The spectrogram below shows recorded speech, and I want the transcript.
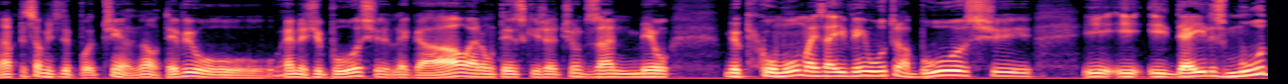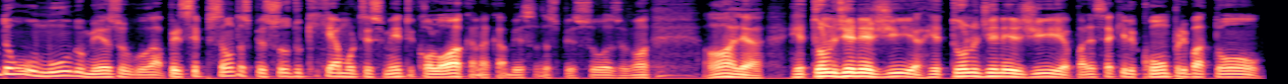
né? Principalmente depois, tinha, não, teve o Energy Boost, legal, era um tênis que já tinha um design meio, meio que comum, mas aí vem o Ultra Boost e, e, e daí eles mudam o mundo mesmo, a percepção das pessoas do que é amortecimento e coloca na cabeça das pessoas. Olha, retorno de energia, retorno de energia, parece aquele compre batom,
